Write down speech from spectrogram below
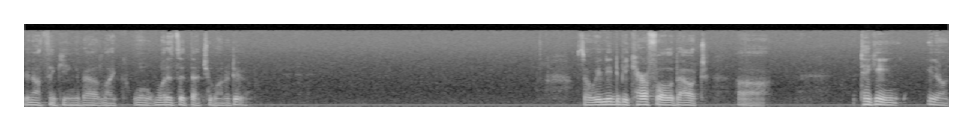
You're not thinking about like, well, what is it that you want to do? So we need to be careful about uh, taking, you know,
